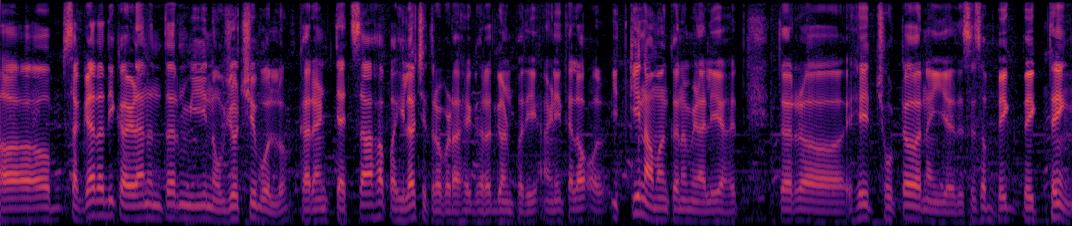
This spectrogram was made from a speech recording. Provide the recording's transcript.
सगळ्यात आधी कळल्यानंतर मी नवज्योतशी बोललो कारण त्याचा हा पहिला चित्रपट आहे घरत गणपती आणि त्याला इतकी नामांकनं मिळाली आहेत. तर हे छोटं नाही आहे this is a big big thing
